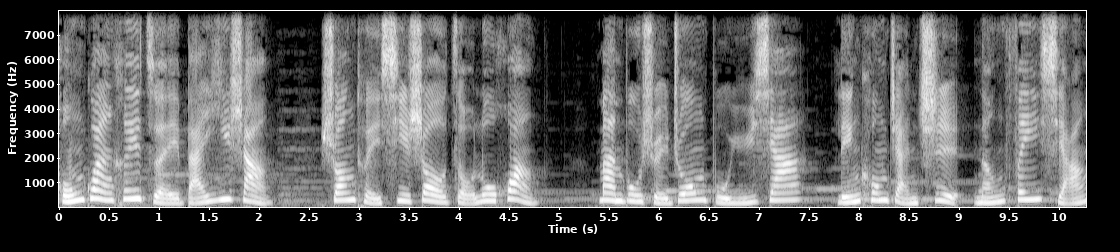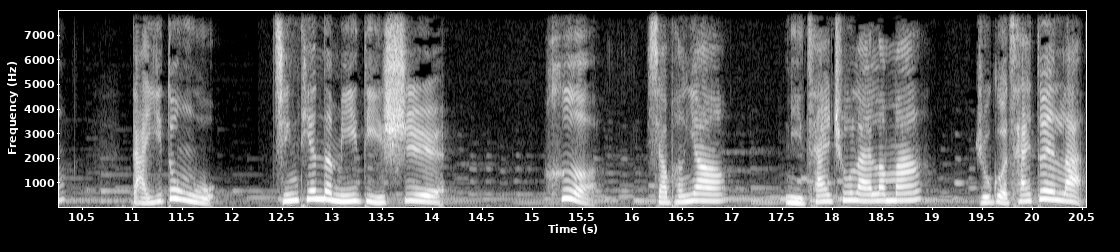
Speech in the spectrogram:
红冠黑嘴白衣裳，双腿细瘦走路晃，漫步水中捕鱼虾，凌空展翅能飞翔。打一动物，今天的谜底是鹤。小朋友，你猜出来了吗？如果猜对了，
